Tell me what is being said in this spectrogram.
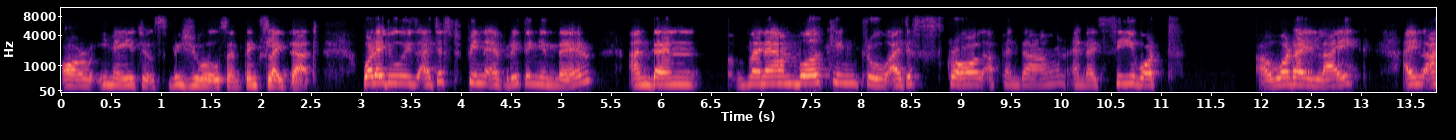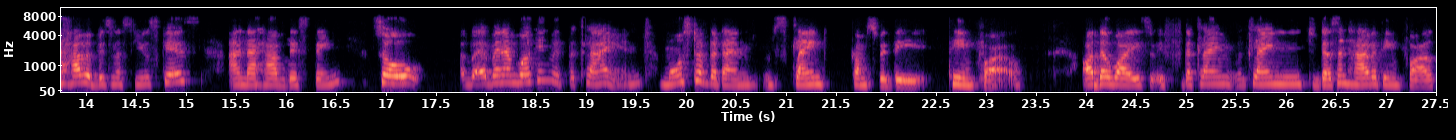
or images, visuals, and things like that. What I do is I just pin everything in there. And then when I'm working through, I just scroll up and down and I see what uh, what I like. I, I have a business use case and I have this thing. So when I'm working with the client, most of the time, client comes with the theme file Otherwise, if the client, client doesn't have a theme file,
